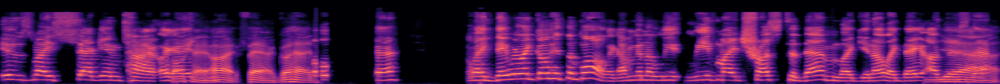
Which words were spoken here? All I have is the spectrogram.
it was my second time. Like Okay, I all right, fair. Go ahead. Oh, like they were like, go hit the ball. Like I'm gonna leave, leave my trust to them. Like, you know, like they understand.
